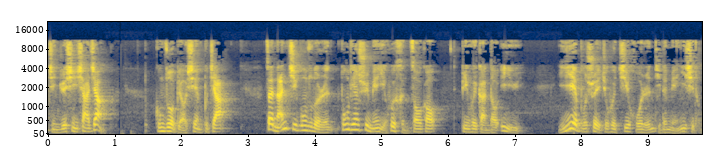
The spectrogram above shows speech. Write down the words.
警觉性下降，工作表现不佳。在南极工作的人，冬天睡眠也会很糟糕，并会感到抑郁。一夜不睡就会激活人体的免疫系统，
